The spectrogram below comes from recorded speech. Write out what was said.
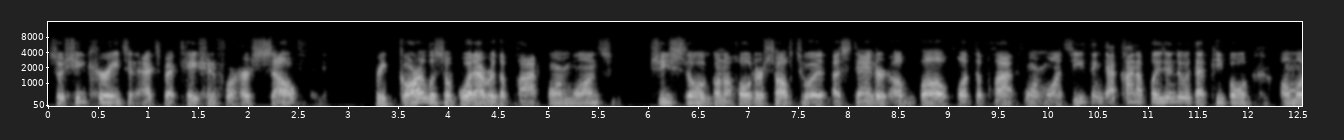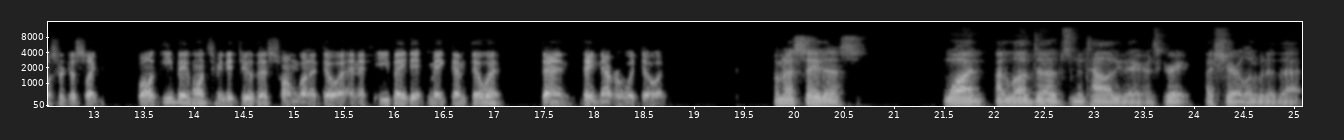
So she creates an expectation for herself regardless of whatever the platform wants, she's still going to hold herself to a, a, standard above what the platform wants. Do you think that kind of plays into it? That people almost are just like, well, eBay wants me to do this, so I'm going to do it. And if eBay didn't make them do it, then they never would do it. I'm going to say this. One, I love Deb's mentality there. It's great. I share a little bit of that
